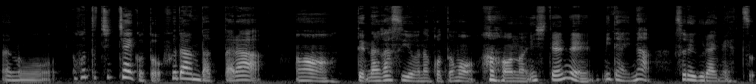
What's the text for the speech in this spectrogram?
あのほんとちっちゃいこと。普段だったら「ああ」って流すようなことも「はは何してんねん」みたいなそれぐらいのやつ。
